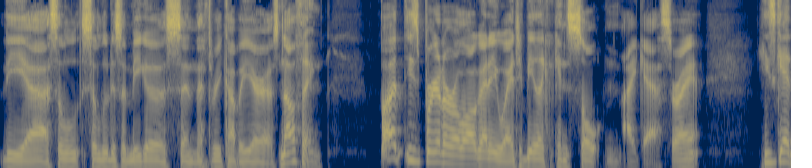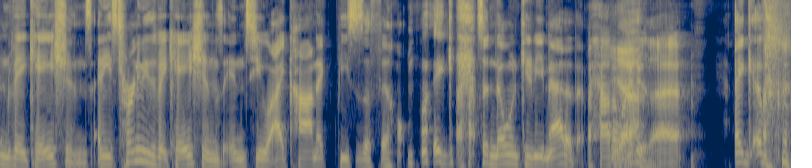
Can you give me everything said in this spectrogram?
the uh, Sal- Saludos Amigos and the Three Caballeros? Nothing. But he's bringing her along anyway to be like a consultant, I guess, right? He's getting vacations and he's turning these vacations into iconic pieces of film, like so no one can be mad at him. How do Yeah. I do that? I,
